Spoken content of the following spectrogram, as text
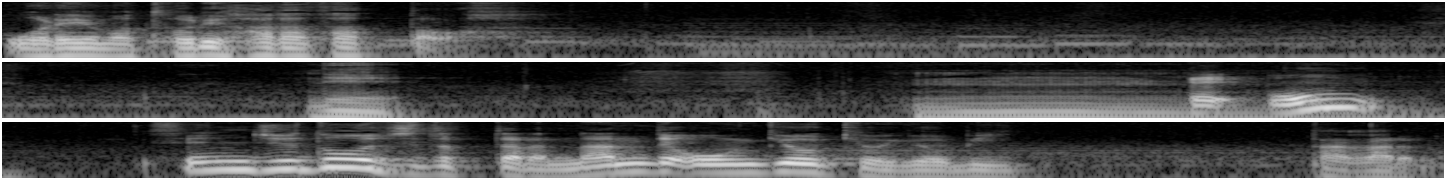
俺今鳥肌立ったわ。ねえ。うーんえ音千住童子だったらなんで音響機を呼びたがるの？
